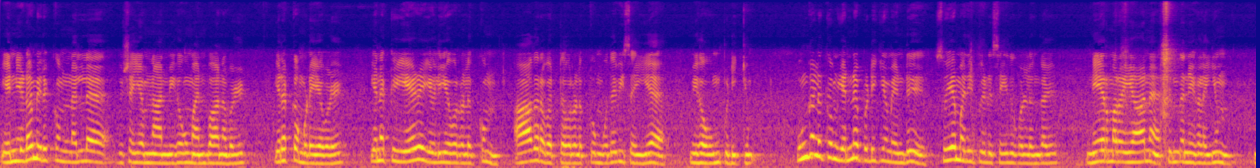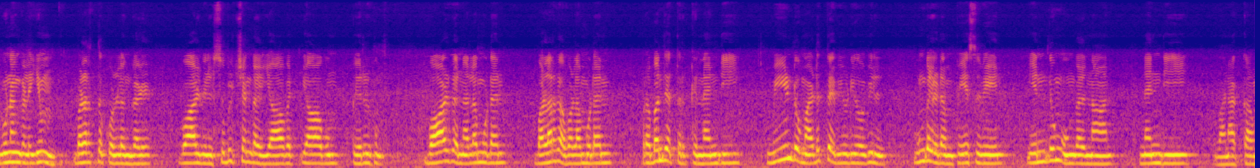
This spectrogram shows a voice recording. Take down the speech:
என்னிடம் இருக்கும் நல்ல விஷயம் நான் மிகவும் அன்பானவள் இரக்கமுடையவள். எனக்கு ஏழை எளியவர்களுக்கும் ஆதரவற்றவர்களுக்கும் உதவி செய்ய மிகவும் பிடிக்கும். உங்களுக்கும் என்ன பிடிக்கும் என்று சுயமதிப்பீடு செய்து கொள்ளுங்கள். நேர்மறையான சிந்தனைகளையும் குணங்களையும் வளர்த்து கொள்ளுங்கள். வாழ்வில் சுபிட்சங்கள் யாவ யாவும் பெருகும். வாழ்க நலமுடன் வளர்க வளமுடன். பிரபஞ்சத்திற்கு நன்றி. மீண்டும் அடுத்த வீடியோவில் உங்களிடம் பேசுவேன். என்றும் உங்கள் நான். நன்றி. வணக்கம்.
